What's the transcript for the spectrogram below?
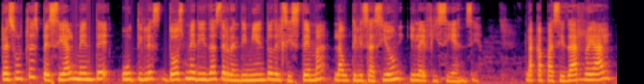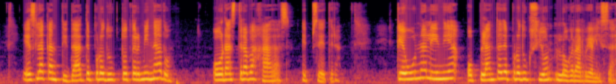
Resulta especialmente útiles dos medidas de rendimiento del sistema, la utilización y la eficiencia. La capacidad real es la cantidad de producto terminado, horas trabajadas, etc que una línea o planta de producción logra realizar.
